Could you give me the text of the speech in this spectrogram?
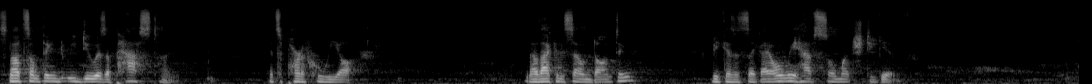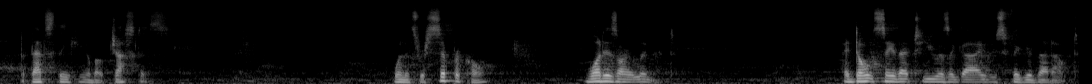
It's not something we do as a pastime, it's a part of who we are. Now, that can sound daunting because it's like I only have so much to give. But that's thinking about justice. When it's reciprocal, what is our limit? I don't say that to you as a guy who's figured that out.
